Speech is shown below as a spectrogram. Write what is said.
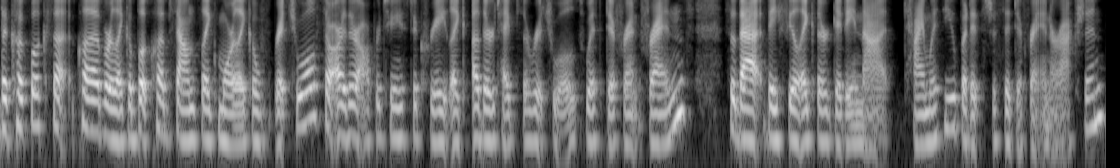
the cookbook club or like a book club sounds like more like a ritual. So are there opportunities to create like other types of rituals with different friends so that they feel like they're getting that time with you but it's just a different interaction?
